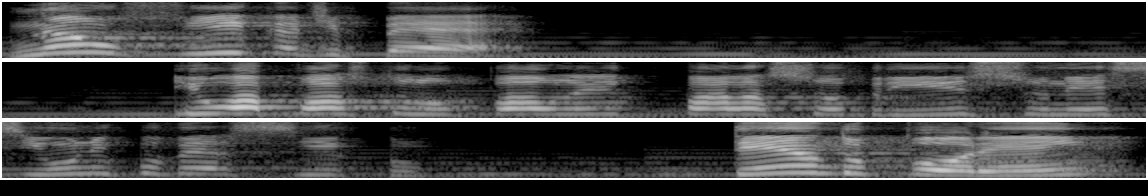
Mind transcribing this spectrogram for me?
Não fica de pé. E o apóstolo Paulo ele fala sobre isso nesse único versículo. Tendo, porém,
